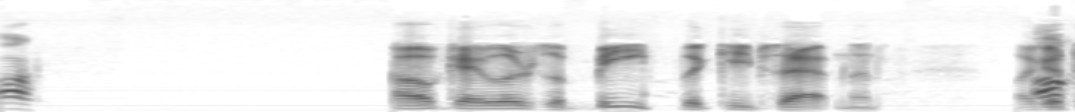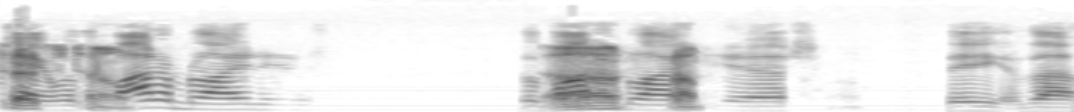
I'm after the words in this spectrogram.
Oh. Okay, well, there's a beep that keeps happening, like okay, a touch well, the bottom line is the bottom Uh, line um, is the the,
